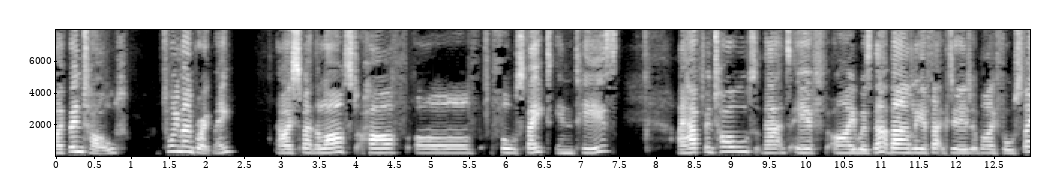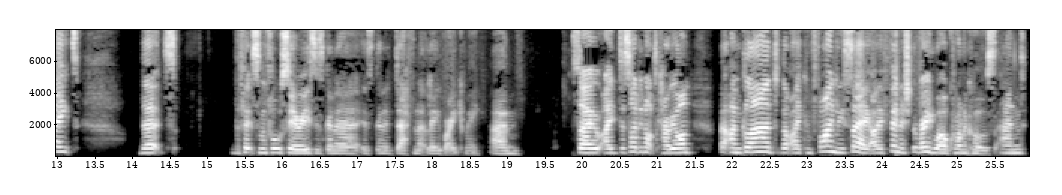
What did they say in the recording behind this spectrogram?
I've been told, Tawny Man broke me. I spent the last half of Fool's Fate in tears. I have been told that if I was that badly affected by Fool's Fate, that the Fitz and the Fool series is gonna is gonna definitely break me. Um, so I decided not to carry on. But I'm glad that I can finally say I finished the Rainwild Chronicles and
